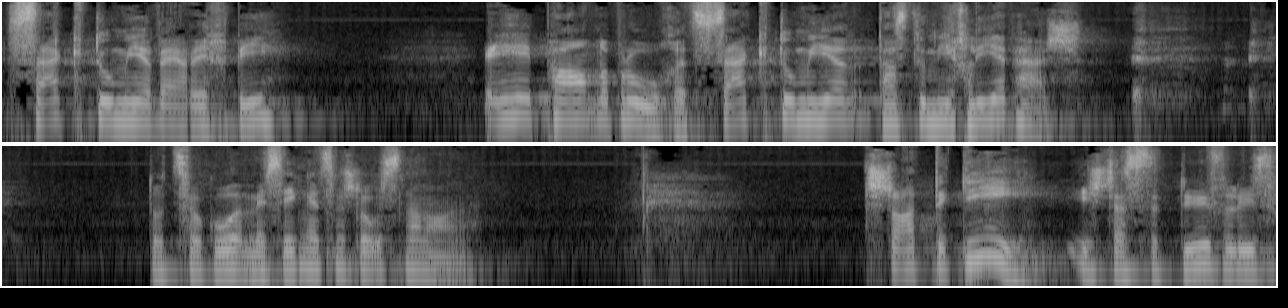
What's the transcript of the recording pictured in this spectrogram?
sag du mir, wer ich bin. Ehepartner brauchen sag du mir, dass du mich lieb hast. Tut so gut, wir singen zum Schluss nochmal. Die Strategie ist, dass der Teufel uns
